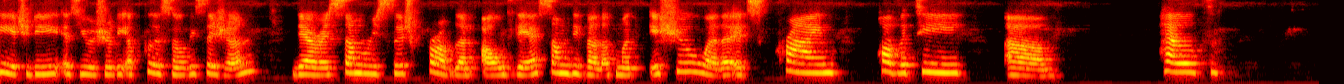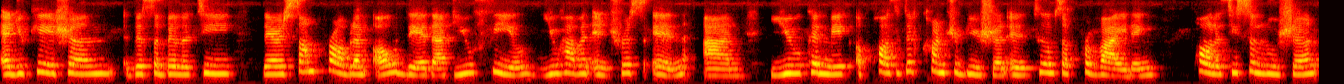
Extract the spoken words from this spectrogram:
PhD is usually a personal decision there is some research problem out there, some development issue, whether it's crime, poverty, um, health, education, disability, there's some problem out there that you feel you have an interest in and you can make a positive contribution in terms of providing policy solution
